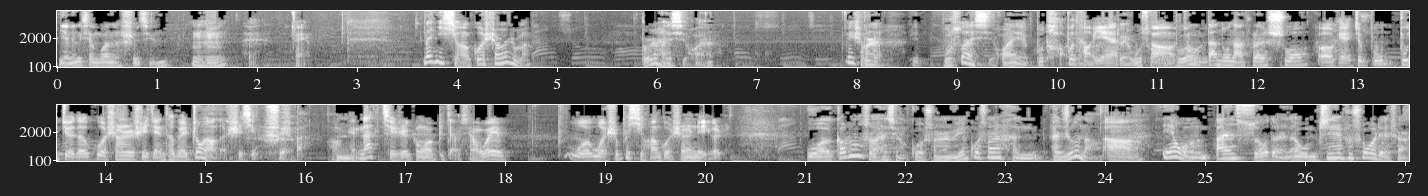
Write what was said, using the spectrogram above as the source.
年龄相关的事情，嗯哼，对，对。那你喜欢过生日吗？不是很喜欢，为什么？不是也不算喜欢，也不讨厌，不讨厌对，无所谓，啊不用单独拿出来说。OK，就不不觉得过生日是一件特别重要的事情，是是吧嗯？OK，、那其实跟我比较像，我也我我是不喜欢过生日的一个人我高中的时候很喜欢过生日，因为过生日很很热闹。啊。因为我们班所有的人，呃我们之前不是说过这事儿，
